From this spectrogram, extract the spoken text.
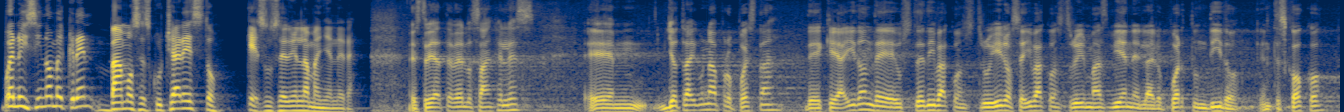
Bueno, y si no me creen, vamos a escuchar esto que sucedió en la mañanera. Estrella TV Los Ángeles. Em, yo traigo una propuesta de que ahí donde usted iba a construir, o se iba a construir más bien el aeropuerto hundido en Texcoco,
